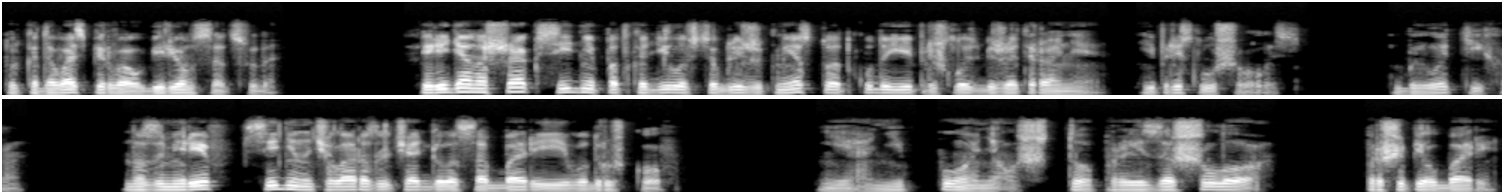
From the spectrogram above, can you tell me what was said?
Только давай сперва уберемся отсюда». Перейдя на шаг, Сидни подходила все ближе к месту, откуда ей пришлось бежать ранее, и прислушивалась. Было тихо. Но замерев, Сидни начала различать голоса Барри и его дружков. «Я не понял, что произошло», — прошипел Барри.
